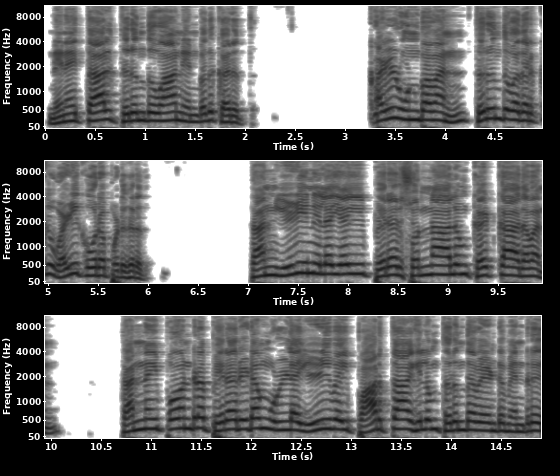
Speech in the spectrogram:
நினைத்தால் திருந்துவான் என்பது கருத்து. கள் உண்பவன் திருந்துவதற்கு வழி கூறப்படுகிறது. தன் இழிநிலையை பிறர் சொன்னாலும் கேட்காதவன் தன்னை போன்ற பிறரிடம் உள்ள இழிவை பார்த்தாகிலும் திருந்த வேண்டும் என்று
